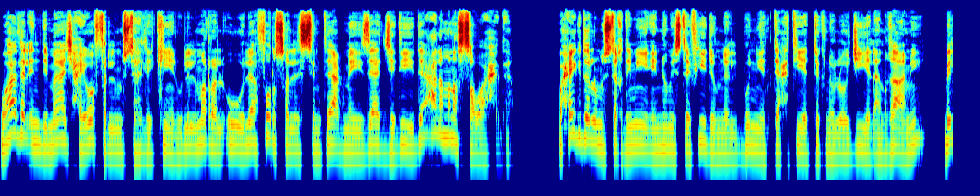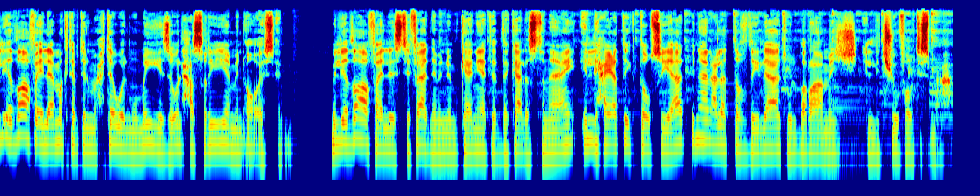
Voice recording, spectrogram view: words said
وهذا الاندماج حيوفر للمستهلكين وللمرة الأولى فرصة للاستمتاع بميزات جديدة على منصة واحدة. وحيقدر المستخدمين إنهم يستفيدوا من البنية التحتية التكنولوجية الأنغامي بالإضافة إلى مكتبة المحتوى المميزة والحصرية من أو اس ان. بالإضافة للاستفاده من إمكانيات الذكاء الاصطناعي اللي حيعطيك توصيات بناء على التفضيلات والبرامج اللي تشوفها وتسمعها.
